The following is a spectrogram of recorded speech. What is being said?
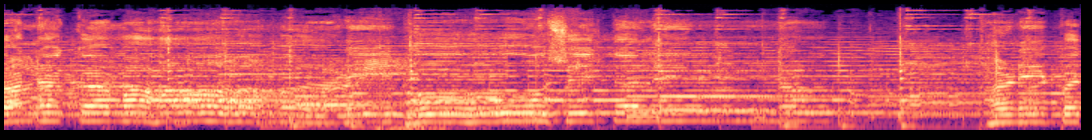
कनकमहामणिभूषितलिङ्गम् फणिपतिवेष्टित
